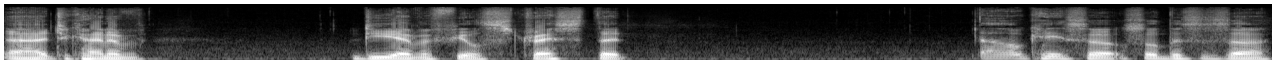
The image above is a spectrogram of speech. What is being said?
Uh, to kind of, do you ever feel stressed that Ah, okay, so so this is a,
